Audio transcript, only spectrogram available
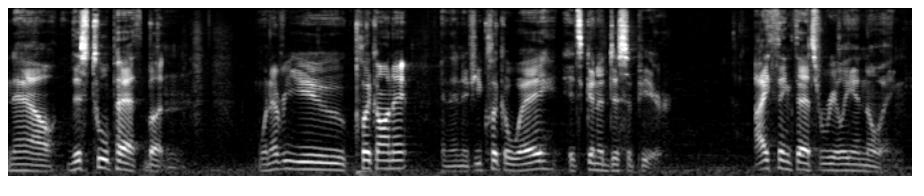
Now, this toolpath button, whenever you click on it, and then if you click away, it's going to disappear. I think that's really annoying.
